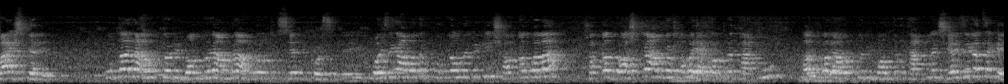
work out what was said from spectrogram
বাইশ তারিখ। কোথায় রাহুলকটি বন্ধনে আমরা আপনারা তো সেভ করছি। ওই জায়গায় আমাদের প্রোগ্রাম হবে কি? সকালবেলা, সকাল দশটা আমরা সবাই একত্রে থাকব। হয়তো রাহুলকটি বন্ধনে থাকলে সেই জায়গা থেকে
